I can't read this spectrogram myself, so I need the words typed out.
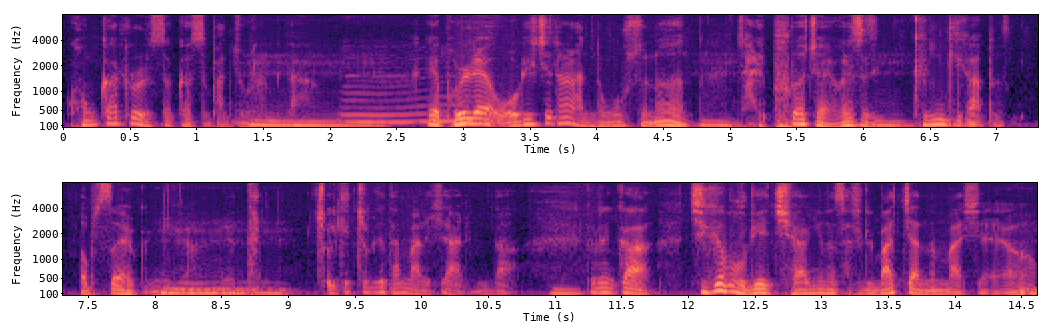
콩가루를 섞어서 반죽을 합니다. 음. 그러니까 본래 오리지널 안동국수는 음. 잘 풀어져요. 그래서 음. 근기가 없- 없어요. 근기가 음. 탁 쫄깃쫄깃한 맛이 아닙니다. 그러니까 지금 우리의 취향에는 사실 맞지 않는 맛이에요.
